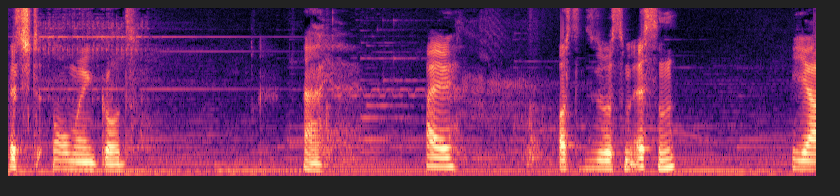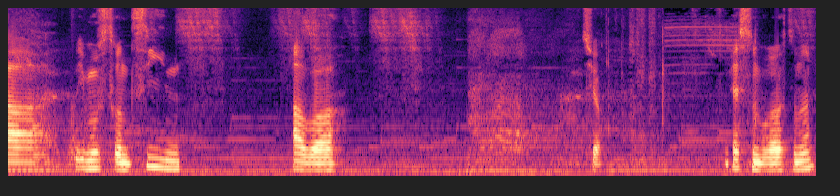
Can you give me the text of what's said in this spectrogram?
Jetzt, oh mein Gott. Ah, hi. Hast du was zum Essen? Ja, ich muss dran ziehen. Aber. Tja. Essen braucht er, ne?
